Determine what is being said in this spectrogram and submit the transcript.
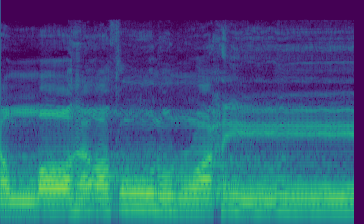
الله غفور رحيم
